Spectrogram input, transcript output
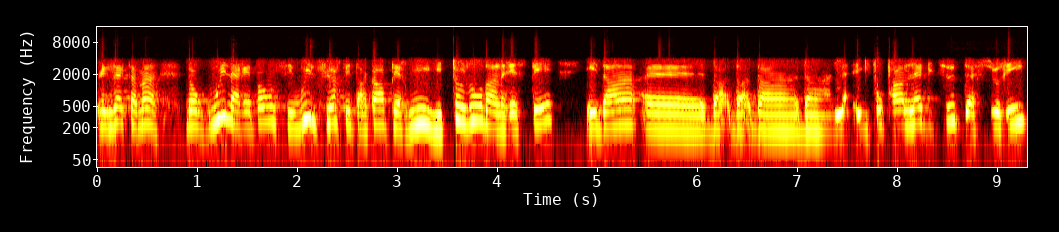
Exactement. Donc oui, la réponse c'est oui, le flirt est encore permis, mais toujours dans le respect et dans, euh, dans, dans, dans, il faut prendre l'habitude d'assurer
